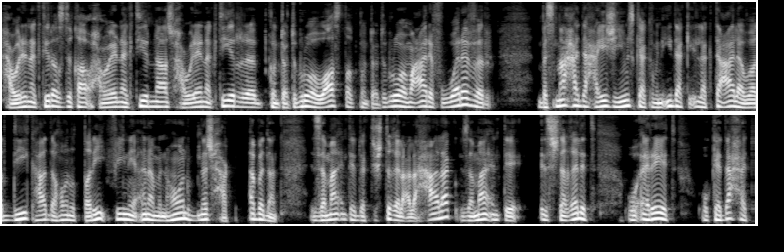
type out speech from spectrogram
حوالينا كتير أصدقاء وحوالينا كتير ناس وحوالينا كتير بدكم تعتبروها واسطة بدكم تعتبروها معارف وريفر بس ما حدا حيجي يمسكك من إيدك يقول لك تعال وديك هذا هون الطريق فيني أنا من هون بنجحك ابدا. إذا ما أنت بدك تشتغل على حالك إذا ما أنت اشتغلت وقريت وكدحت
